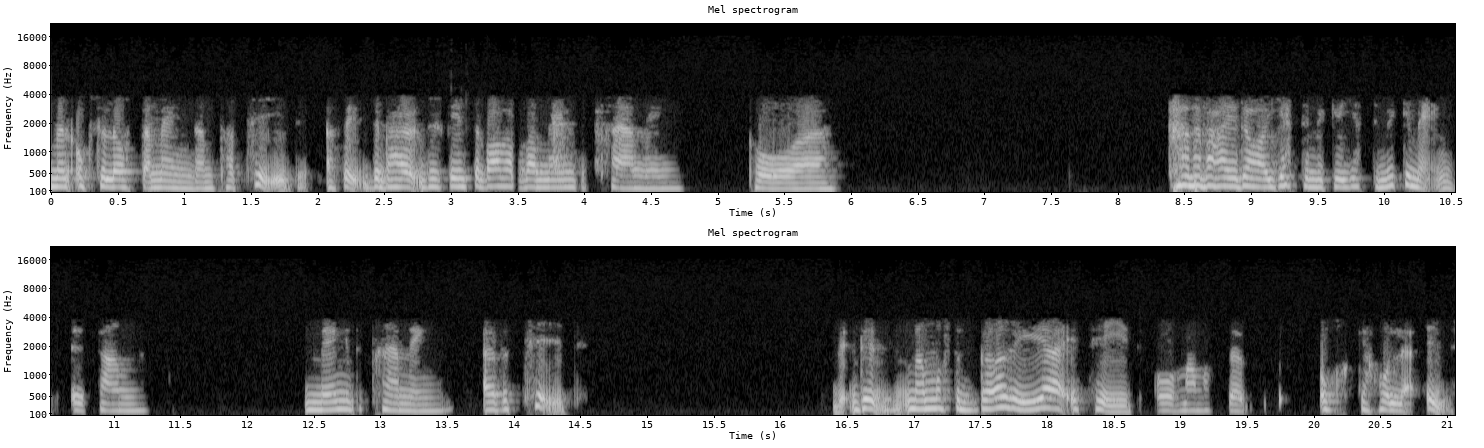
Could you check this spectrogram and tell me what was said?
Men också låta mängden ta tid. Alltså, det, behöver, det ska inte bara vara mängdträning på träna varje dag jättemycket, jättemycket mängd. Utan mängdträning över tid. Det, det, man måste börja i tid och man måste orka hålla ut.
